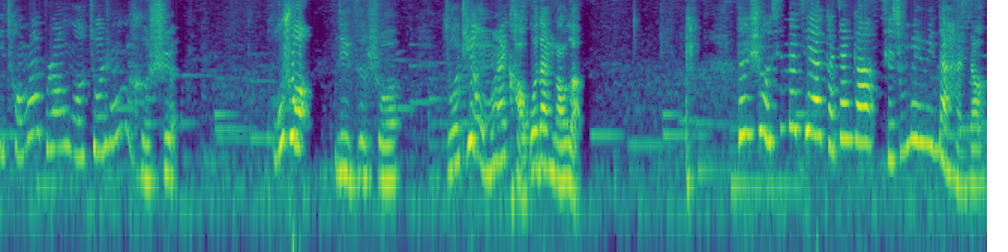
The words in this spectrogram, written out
你从来不让我做任何事。”胡说，丽兹说。昨天我们还烤过蛋糕的，但是我现在就要烤蛋糕！小熊妹妹大喊道，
